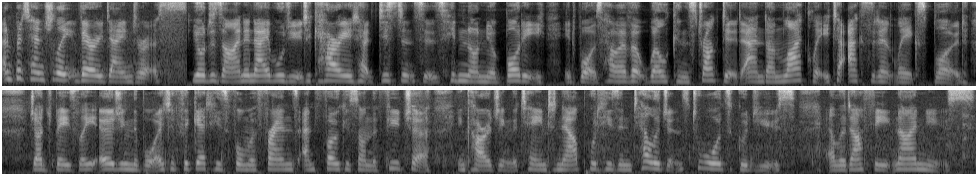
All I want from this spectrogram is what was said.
and potentially very dangerous. Your design enabled you to carry it at distances hidden on your body. It was, however, well constructed and unlikely to accidentally explode. Judge Beasley urging the boy to forget his former friends and focus on the future, encouraging the teen to now put his intelligence towards good use. Ella Duffy, 9 News.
